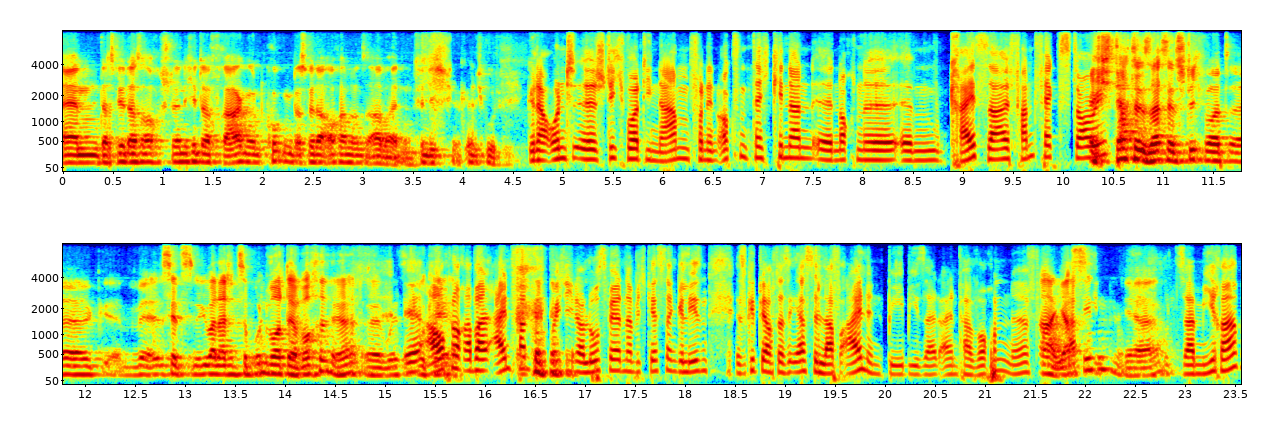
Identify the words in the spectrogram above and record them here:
Ähm, dass wir das auch ständig hinterfragen und gucken, dass wir da auch an uns arbeiten. Finde ich, find ich gut. Genau, und äh, Stichwort die Namen von den Ochsenknecht-Kindern, äh, noch eine ähm, Kreissaal-Fun-Fact-Story. Ich dachte, du sagst jetzt Stichwort, äh, ist jetzt eine Überleitung zum Unwort der Woche. Ja? Äh, okay. auch noch, aber ein Fun-Fact möchte ich noch loswerden, habe ich gestern gelesen. Es gibt ja auch das erste Love Island Baby seit ein paar Wochen, ne? Von ah, Yassin, ja. Und Samira.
